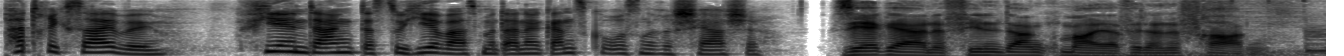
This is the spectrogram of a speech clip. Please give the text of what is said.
Patrick Seibel, vielen Dank, dass du hier warst mit einer ganz großen Recherche. Sehr gerne. Vielen Dank, Maja, für deine Fragen.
